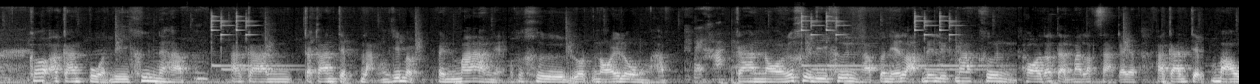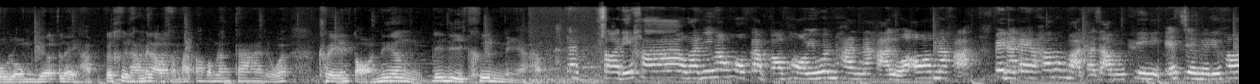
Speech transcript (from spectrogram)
มาก็อาการปวดดีขึ้นนะครับ อาการจากการเจ็บหลังที่แบบเป็นมากเนี่ยก็คือลดน้อยลงครับ ไหมคะการนอนก็คือดีขึ้นครับตัวนี้หลับได้ลึกมากขึ้น พอตั้งแต่มารักษากายภาพอาการเจ็บเบาลงเยอะเลยครับ ก็คือทำให้เราสามารถออกกำลังกายหรือว่าเทรนต่อเนื่องได้ดีขึ้นอย่างเงี้ยครับ สวัสดีค่ะ วันนี้มาพบกับกพยุวรพันธ์นะคะ หรือว่าอ้อมนะคะ เป็นนักกายภาพบำบัดประจำคลินิก SJ Medical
